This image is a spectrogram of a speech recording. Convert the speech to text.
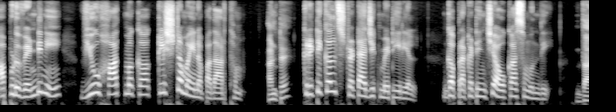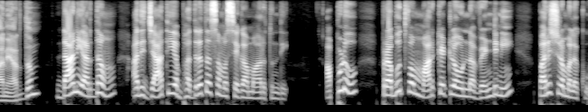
అప్పుడు వెండిని వ్యూహాత్మక క్లిష్టమైన పదార్థం. అంటే? క్రిటికల్ స్ట్రాటాజిక్ మెటీరియల్గా ప్రకటించే అవకాశముంది. దాని అర్థం? దాని అర్థం అది జాతీయ భద్రత సమస్యగా మారుతుంది. అప్పుడు ప్రభుత్వం మార్కెట్లో ఉన్న వెండిని పరిశ్రమలకు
